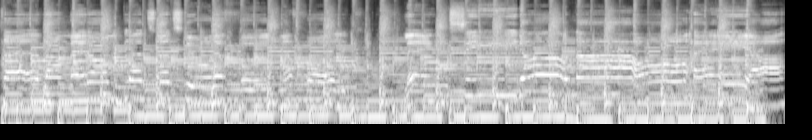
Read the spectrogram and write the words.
tävla med dem, plötsligt stod det fullt med folk längs sidorna och heja.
